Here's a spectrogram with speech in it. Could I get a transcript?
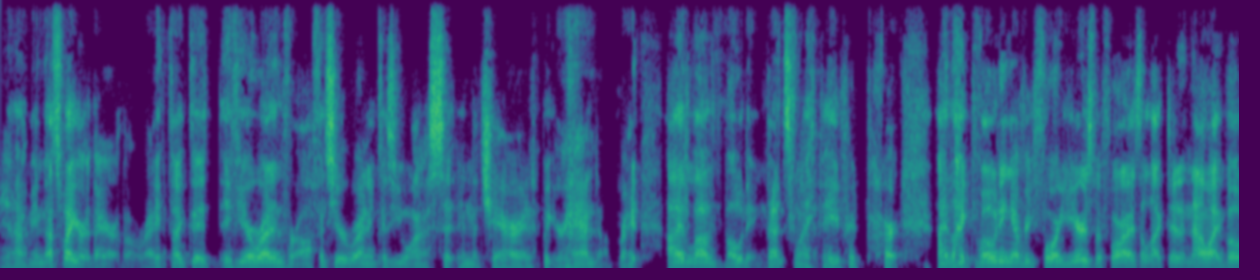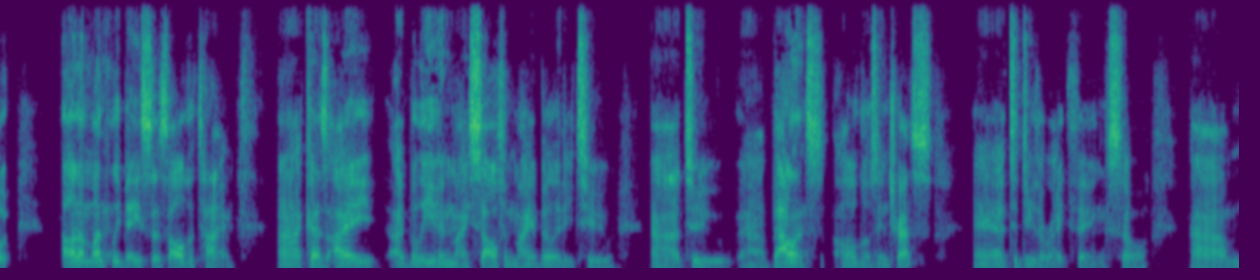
Yeah, I mean that's why you're there, though, right? Like if you're running for office, you're running because you want to sit in the chair and put your hand up, right? I love voting. That's my favorite part. I liked voting every four years before I was elected, and now I vote on a monthly basis all the time because uh, I I believe in myself and my ability to uh, to uh, balance all those interests and to do the right thing. So um,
